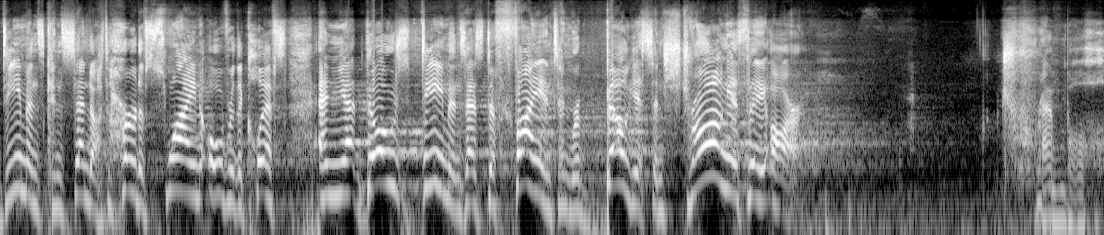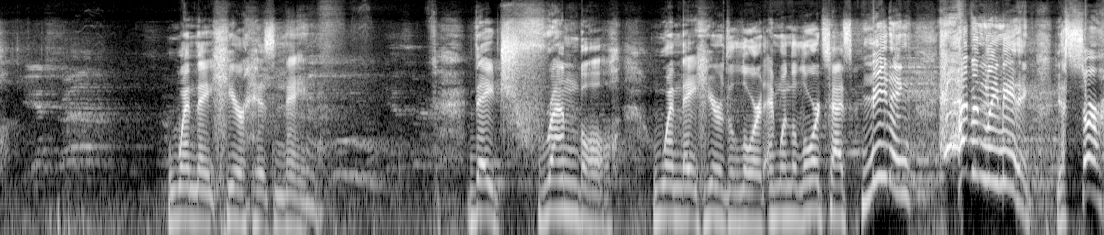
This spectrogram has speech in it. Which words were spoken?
Demons can send a herd of swine over the cliffs, and yet those demons, as defiant and rebellious and strong as they are, tremble when they hear his name. They tremble when they hear the Lord. And when the Lord says, meeting, heavenly meeting, yes, sir,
